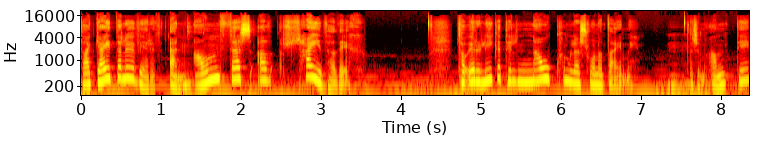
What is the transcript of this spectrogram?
það gæti alveg verið en án þess að ræða þig þá eru líka til nákvæmlega svona dæmi þar sem andi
